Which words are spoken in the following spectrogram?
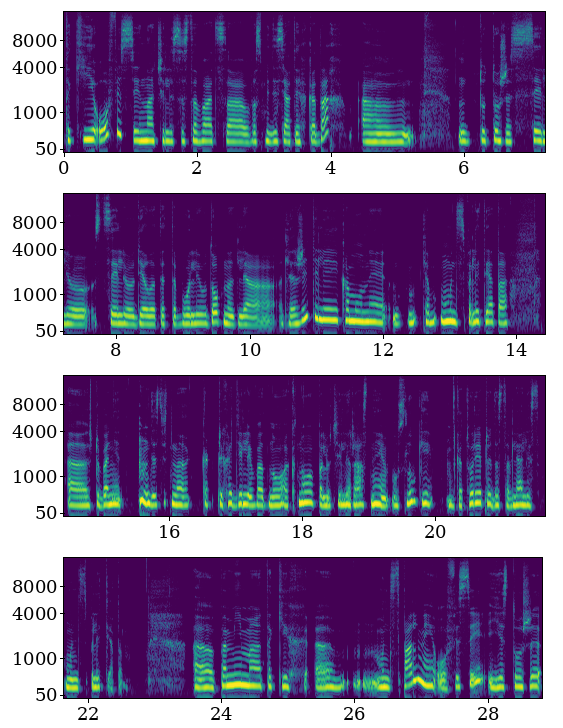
такие офисы начали создаваться в 80-х годах. А, Тут тоже с целью, с целью делать это более удобно для, для жителей коммуны, для муниципалитета, а, чтобы они действительно как приходили в одно окно, получили разные услуги, которые предоставлялись муниципалитетом. А, Помимо таких э, муниципальные офисы, есть тоже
